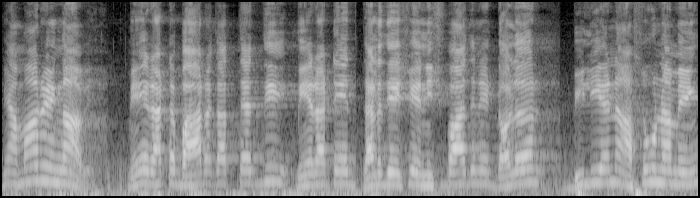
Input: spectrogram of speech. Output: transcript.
මේ අමාරුවෙන් ආවේ. මේ රට බාරගත් ඇද්දී මේ රටේ දළදේශයේ නිෂ්පාදනය ඩොලර් බිලියන 89න්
